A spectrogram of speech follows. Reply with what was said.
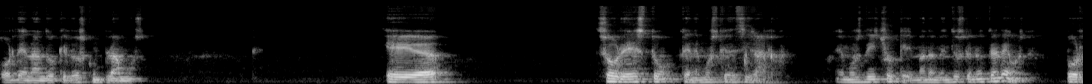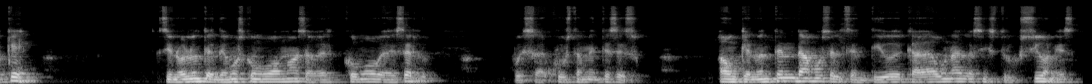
ordenando que los cumplamos. Eh, sobre esto tenemos que decir algo. Hemos dicho que hay mandamientos que no entendemos. ¿Por qué? Si no lo entendemos, ¿cómo vamos a saber cómo obedecerlo? Pues ah, justamente es eso. Aunque no entendamos el sentido de cada una de las instrucciones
